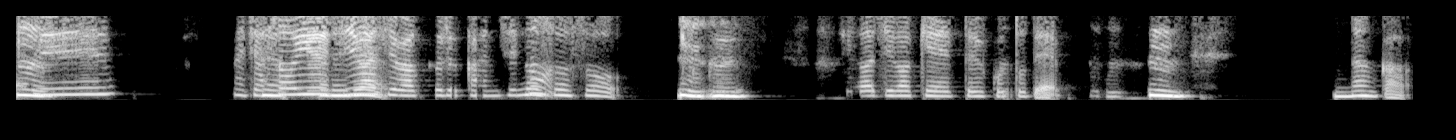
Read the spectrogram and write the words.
い。じゃあそういそうじわじわくる感じそうの。そうそう。うんうん。じわじわ系ということで、うんうん。なんか、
